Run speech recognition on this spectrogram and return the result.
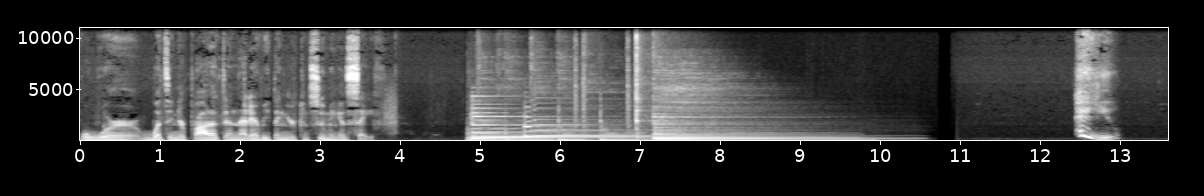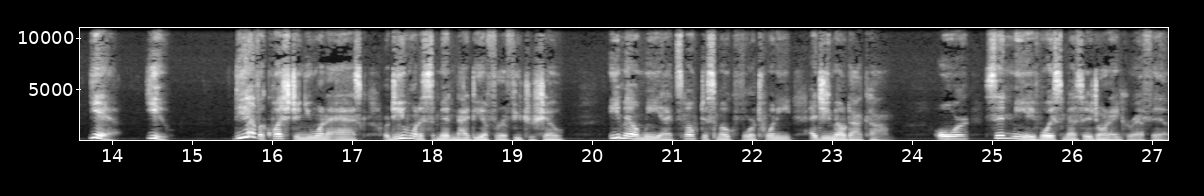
for what's in your product and that everything you're consuming is safe. Have a question you want to ask, or do you want to submit an idea for a future show? Email me at smoke420 at gmail.com, or send me a voice message on Anchor FM.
